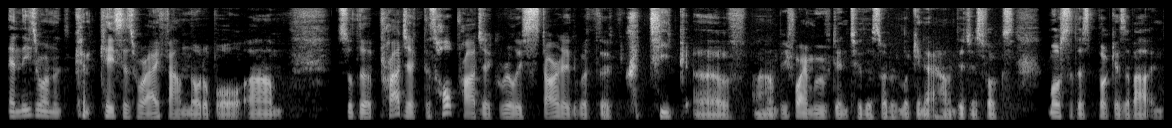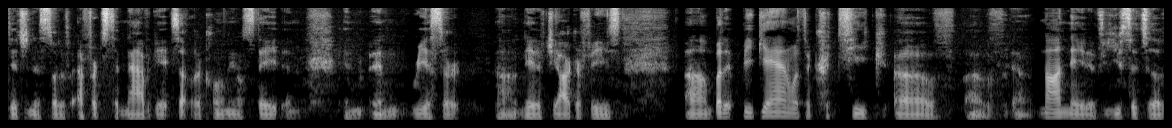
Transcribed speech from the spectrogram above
and these of the cases where I found notable. Um, so the project, this whole project really started with the critique of, um, before I moved into the sort of looking at how indigenous folks, most of this book is about indigenous sort of efforts to navigate settler colonial state and, and, and reassert uh, native geographies. Um, but it began with a critique of, of uh, non-native usage of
